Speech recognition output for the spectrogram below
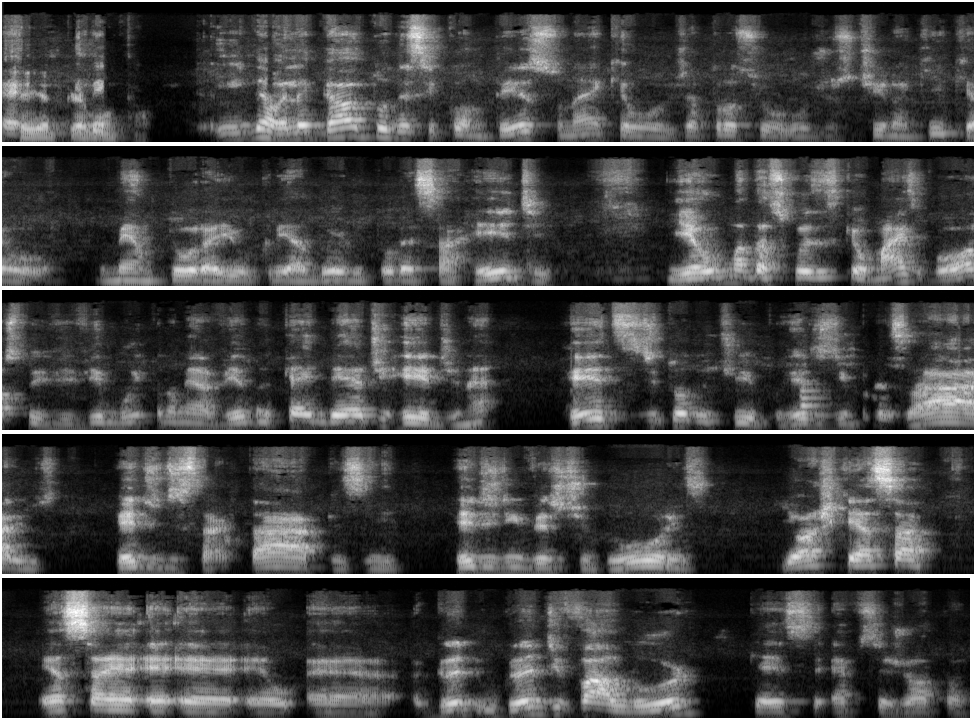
Você ia perguntar. Então, é legal todo esse contexto, né? Que eu já trouxe o Justino aqui, que é o mentor aí, o criador de toda essa rede. E é uma das coisas que eu mais gosto e vivi muito na minha vida, que é a ideia de rede, né? Redes de todo tipo, redes de empresários, redes de startups e rede de investidores. E eu acho que essa, essa é, é, é, é o grande valor que a FCJ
